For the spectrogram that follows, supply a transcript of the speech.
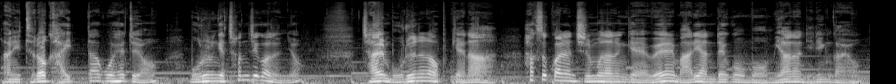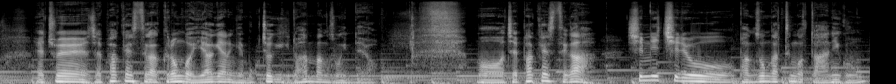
아니, 들어가 있다고 해도요, 모르는 게 천지거든요. 잘 모르는 업계나 학습 관련 질문하는 게 왜 말이 안 되고 뭐 미안한 일인가요? 애초에 제 팟캐스트가 그런 거 이야기하는 게 목적이기도 한 방송인데요. 뭐, 제 팟캐스트가 심리치료 방송 같은 것도 아니고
